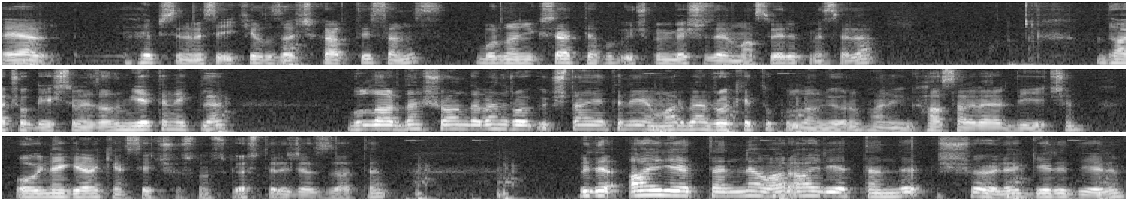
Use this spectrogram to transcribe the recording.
Eğer hepsini mesela 2 yıldıza çıkarttıysanız buradan yükselt yapıp 3500 elmas verip mesela daha çok geliştirmeniz lazım. Yetenekler Bunlardan şu anda ben 3 tane yeteneğim var. Ben roketi kullanıyorum. Hani hasar verdiği için. Oyuna girerken seçiyorsunuz. Göstereceğiz zaten. Bir de ayrıyetten ne var? Ayrıyetten de şöyle geri diyelim.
